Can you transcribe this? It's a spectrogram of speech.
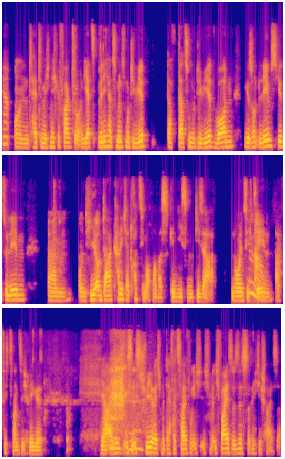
Ja. Und hätte mich nicht gefragt, so, und jetzt bin ich halt zumindest motiviert, da, dazu motiviert worden, einen gesunden Lebensstil zu leben. Ähm, und hier und da kann ich ja trotzdem auch mal was genießen mit dieser 90, genau. 10, 80, 20 Regel. Ja, also es, es ist schwierig mit der Verzweiflung. Ich, ich, ich weiß, es ist richtig scheiße.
